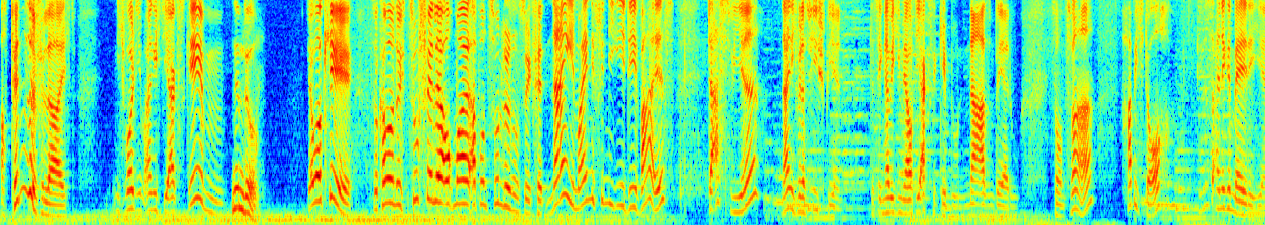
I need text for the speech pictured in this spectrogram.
Ach, Pinsel vielleicht. Ich wollte ihm eigentlich die Axt geben. Nimm du. Ja, aber okay. So kann man durch Zufälle auch mal ab und zu einen Lösungsweg finden. Nein, meine findige Idee war es, dass wir... Nein, ich will das Vieh spielen. Deswegen habe ich ihm ja auch die Axt gegeben, du Nasenbär, du. So, und zwar habe ich doch dieses eine Gemälde hier.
